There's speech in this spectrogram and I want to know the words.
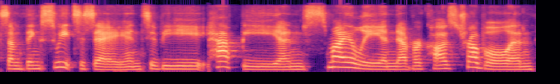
something sweet to say and to be happy and smiley and never cause trouble and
